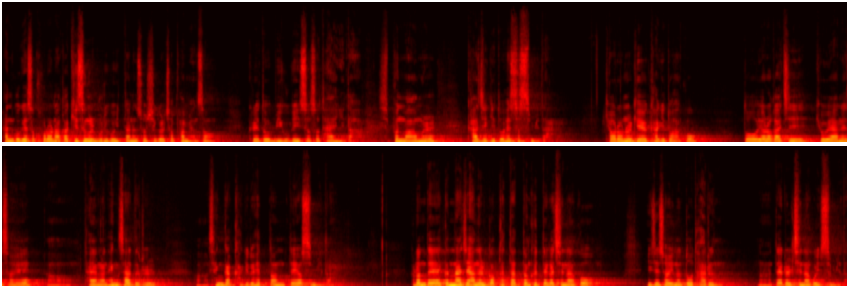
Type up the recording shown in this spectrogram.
한국에서 코로나가 기승을 부리고 있다는 소식을 접하면서 그래도 미국에 있어서 다행이다 싶은 마음을 가지기도 했었습니다. 결혼을 계획하기도 하고, 또 여러 가지 교회 안에서의 어, 다양한 행사들을 어, 생각하기도 했던 때였습니다. 그런데 끝나지 않을 것 같았던 그때가 지나고 이제 저희는 또 다른 어, 때를 지나고 있습니다.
